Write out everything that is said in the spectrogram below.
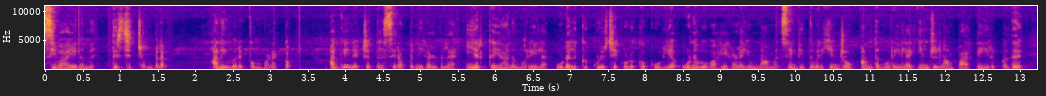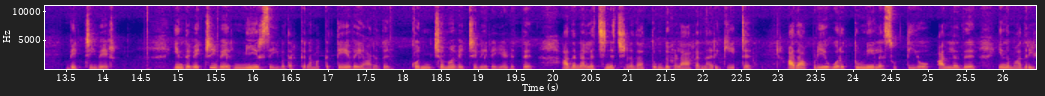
சிவாய நம திருச்சிற்றம்பலம். அனைவருக்கும் வணக்கம். அக்னி நட்சத்திர சிறப்பு நிகழ்வில் இயற்கையான முறையில் உடலுக்கு குளிர்ச்சி கொடுக்கக்கூடிய உணவு வகைகளையும் நாம் சிந்தித்து வருகின்றோம். அந்த முறையில் இன்று நாம் பார்க்க இருப்பது வெற்றிவேர் இந்த வெற்றிவேர் நீர் செய்வதற்கு நமக்கு தேவையானது கொஞ்சமாக வெற்றிவேரை எடுத்து அதை நல்லா சின்ன சின்னதாக துண்டுகளாக நறுக்கிட்டு அதை அப்படியே ஒரு துணியில் சுற்றியோ அல்லது இந்த மாதிரி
